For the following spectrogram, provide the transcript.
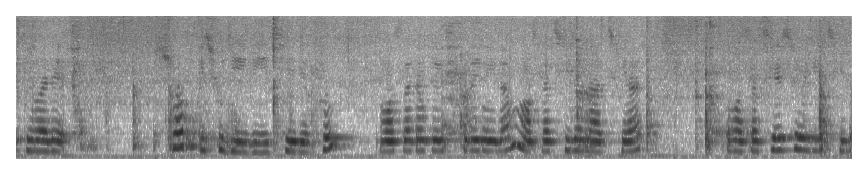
একেবারে সব কিছু দিয়ে দিয়েছি দেখুন। মশলাটাও পেস্ট করে নিলাম। মশলা ছিল না আজকে আর। তো মশলা শেষ হয়ে গিয়েছিল।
